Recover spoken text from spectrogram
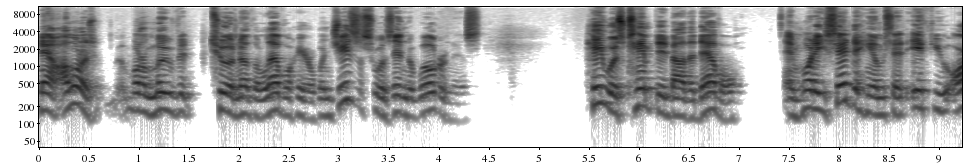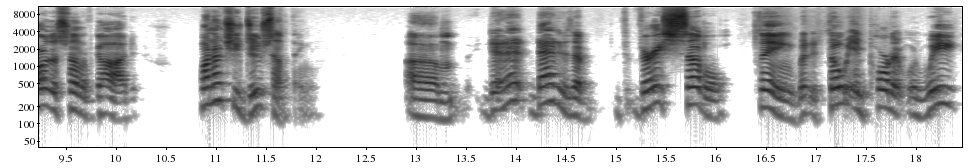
Now I want to want to move it to another level here. When Jesus was in the wilderness, he was tempted by the devil, and what he said to him said, "If you are the Son of God, why don't you do something? Um, that, that is a very subtle thing, but it's so important. When we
